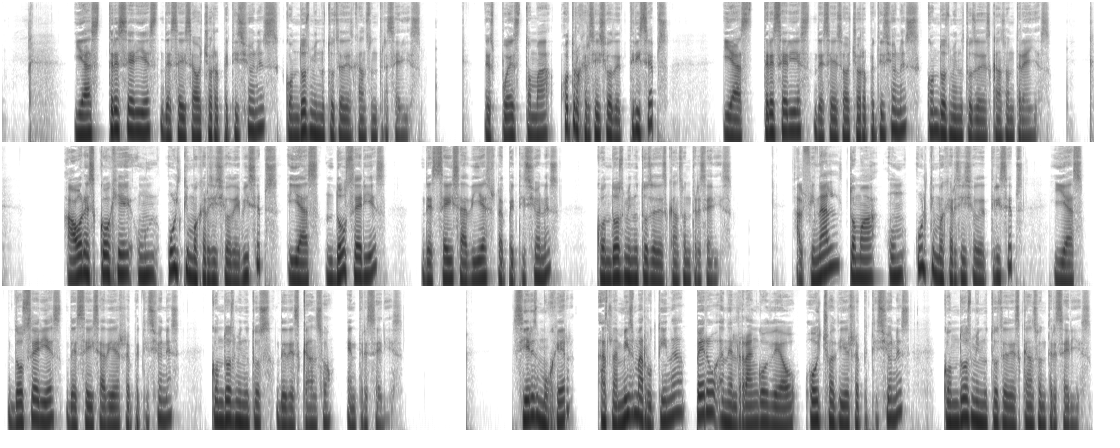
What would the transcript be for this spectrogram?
y haz 3 series de 6 a 8 repeticiones con 2 minutos de descanso entre series. Después toma otro ejercicio de tríceps y haz 3 series de 6 a 8 repeticiones con 2 minutos de descanso entre ellas. Ahora escoge un último ejercicio de bíceps y haz 2 series de 6 a 10 repeticiones con 2 minutos de descanso entre series. Al final, toma un último ejercicio de tríceps y haz dos series de 6 a 10 repeticiones con 2 minutos de descanso entre series. Si eres mujer, haz la misma rutina, pero en el rango de 8 a 10 repeticiones con 2 minutos de descanso entre series.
